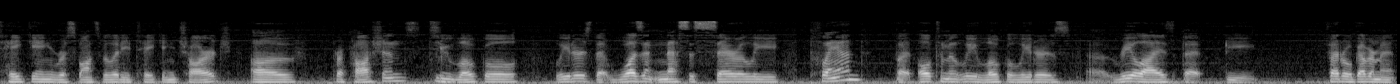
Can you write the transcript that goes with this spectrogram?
taking responsibility, taking charge of precautions to Mhm. local leaders that wasn't necessarily planned, but ultimately local leaders uh, realized that the federal government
